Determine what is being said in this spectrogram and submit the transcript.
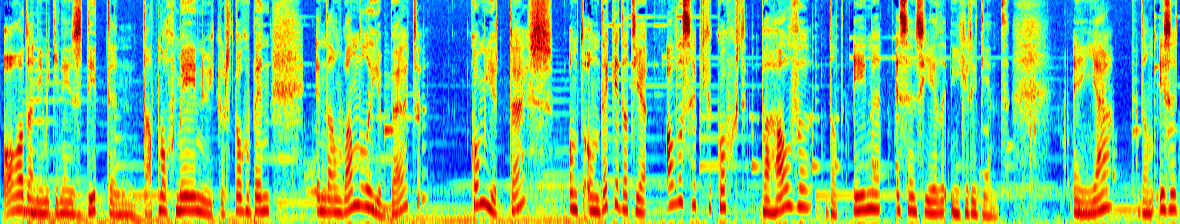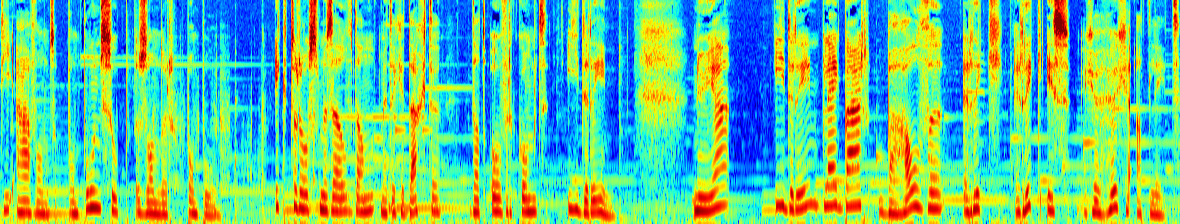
oh dan neem ik ineens dit en dat nog mee nu ik er toch ben. En dan wandel je buiten, kom je thuis om te ontdekken dat je alles hebt gekocht behalve dat ene essentiële ingrediënt. En ja, dan is het die avond pompoensoep zonder pompoen. Ik troost mezelf dan met de gedachte dat overkomt iedereen. Nu ja, iedereen blijkbaar, behalve Rick. Rick is geheugenatleet.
